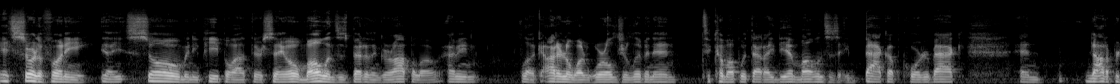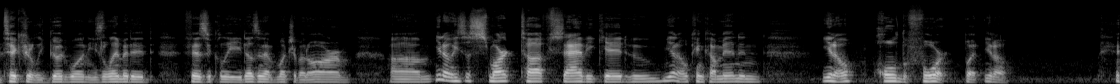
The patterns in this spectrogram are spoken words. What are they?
it's sort of funny. You know, so many people out there saying, "Oh, Mullens is better than Garoppolo." I mean, look, I don't know what world you're living in to come up with that idea. Mullens is a backup quarterback, and not a particularly good one. He's limited physically. He doesn't have much of an arm. Um, you know, he's a smart, tough, savvy kid who you know can come in and you know hold the fort. But you know.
